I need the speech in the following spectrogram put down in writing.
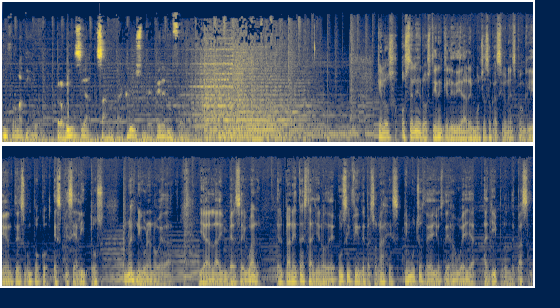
Informativo, provincia Santa Cruz de Tenerife. Que los hosteleros tienen que lidiar en muchas ocasiones con clientes un poco especialitos no es ninguna novedad. Y a la inversa igual, el planeta está lleno de un sinfín de personajes y muchos de ellos dejan huella allí por donde pasan.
